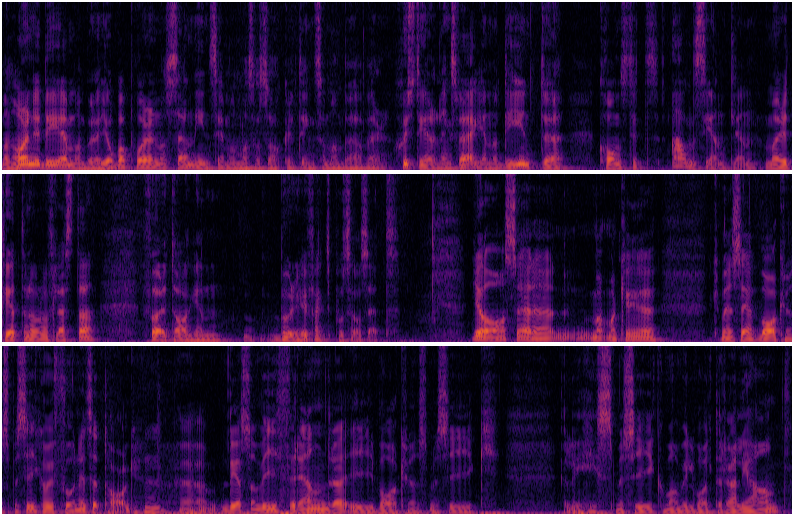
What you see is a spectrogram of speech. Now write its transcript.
man har en idé, man börjar jobba på den och sen inser man massa saker och ting som man behöver justera längs vägen. Och det är ju inte konstigt alls egentligen. Majoriteten av de flesta företagen börjar ju faktiskt på så sätt. Ja, så är det. Man, man kan ju kan man säga att bakgrundsmusik har ju funnits ett tag. Mm. Eh, det som vi förändrar i bakgrundsmusik eller i hissmusik om man vill vara lite raljant.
